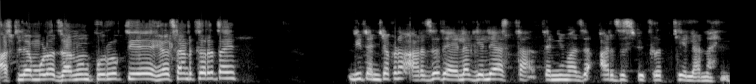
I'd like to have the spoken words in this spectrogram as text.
असल्यामुळं जाणूनपूर्वक ते हेळसांड करत आहेत. मी त्यांच्याकडे अर्ज द्यायला गेले असता त्यांनी माझा अर्ज स्वीकृत केला नाही.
